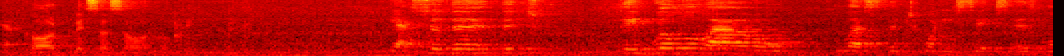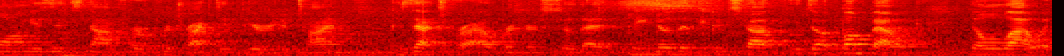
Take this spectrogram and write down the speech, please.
Yeah. God bless us all, okay. Yeah, so the, the, t- they will allow less than twenty-six as long as it's not for a protracted period of time, because that's for outriggers, so that they know that they could stop, it's a bump out, they'll allow it,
